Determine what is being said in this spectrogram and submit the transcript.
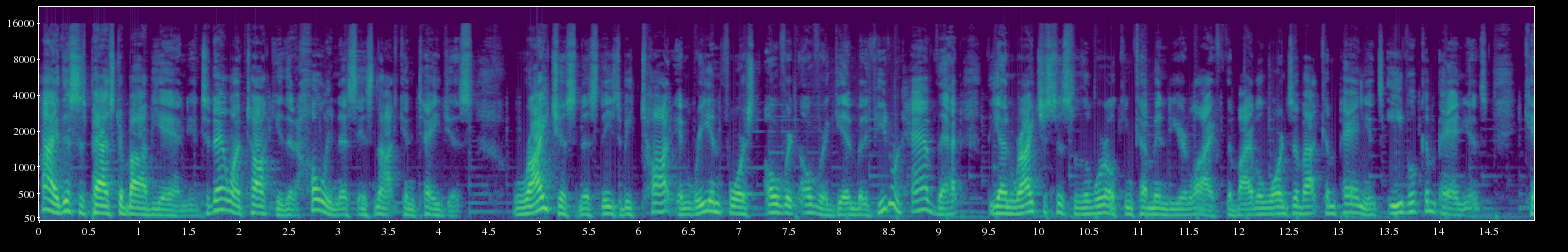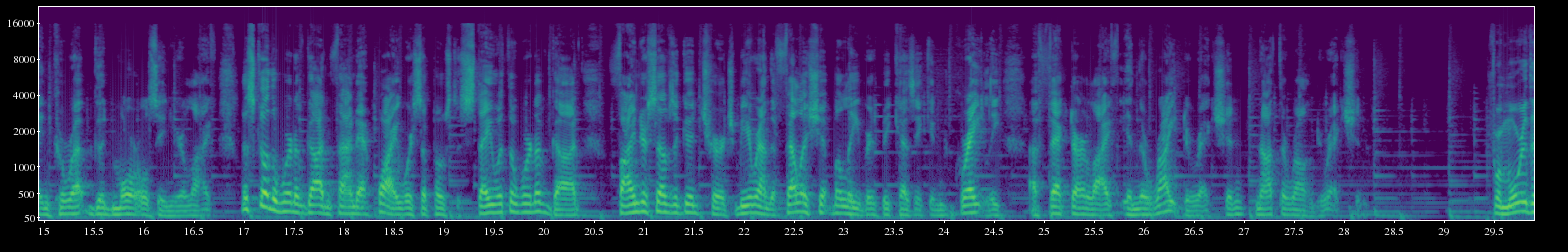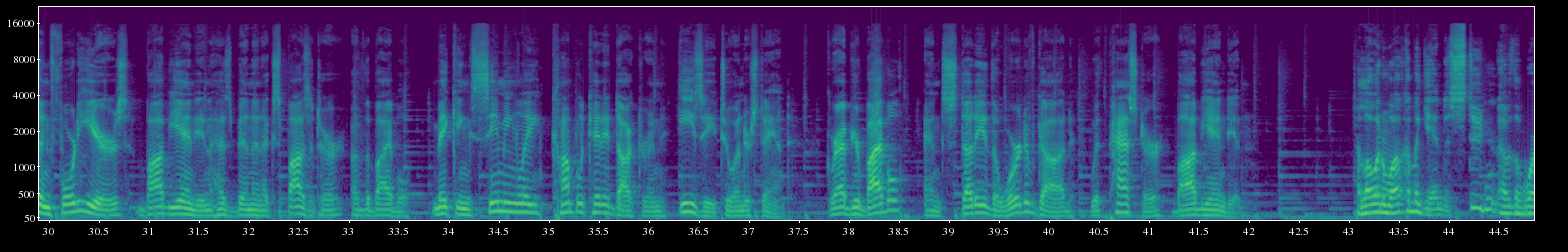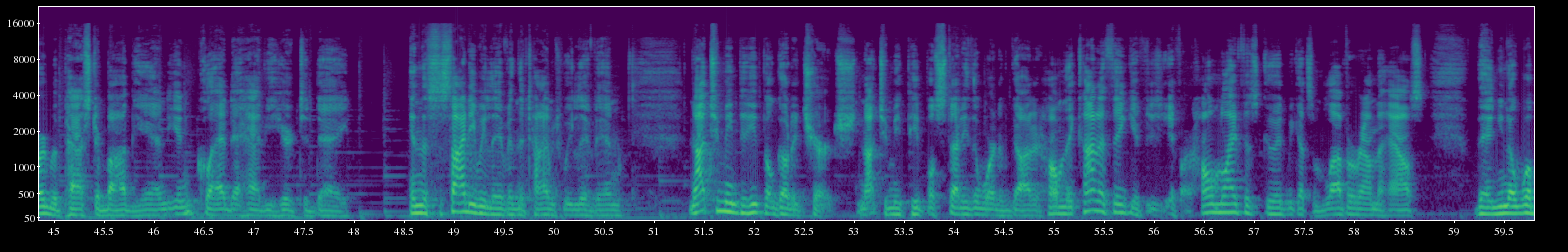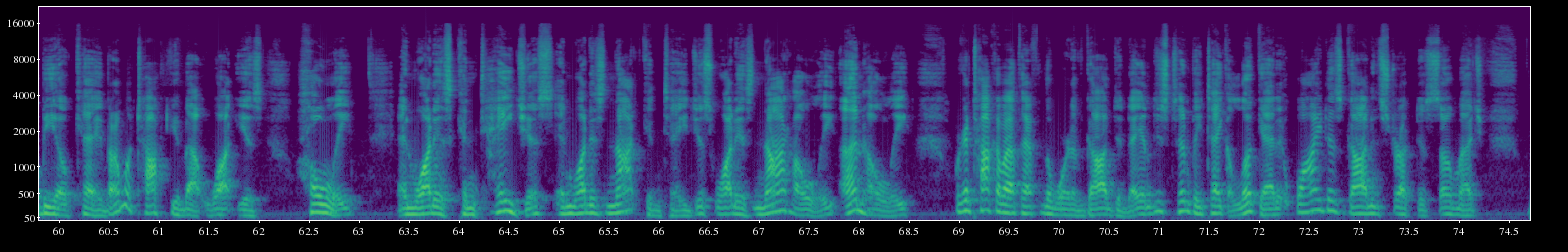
Hi, this is Pastor Bob Yandian, and today I want to talk to you that holiness is not contagious. Righteousness needs to be taught and reinforced over and over again, but if you don't have that, the unrighteousness of the world can come into your life. The Bible warns about companions. Evil companions can corrupt good morals in your life. Let's go to the Word of God and find out why we're supposed to stay with the Word of God, find ourselves a good church, be around the fellowship believers because it can greatly affect our life in the right direction, not the wrong direction. For more than 40 years, Bob Yandian has been an expositor of the Bible, making seemingly complicated doctrine easy to understand. Grab your Bible and study the Word of God with Pastor Bob Yandian. Hello and welcome again to Student of the Word with Pastor Bob Yandian. Glad to have you here today. In the society we live in, the times we live in, not too many people go to church. Not too many people study the Word of God at home. They kind of think if, if our home life is good, we got some love around the house, then, you know, we'll be okay. But I want to talk to you about what is holy and what is contagious and what is not contagious, what is not holy, unholy. We're going to talk about that from the Word of God today and just simply take a look at it. Why does God instruct us so much?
